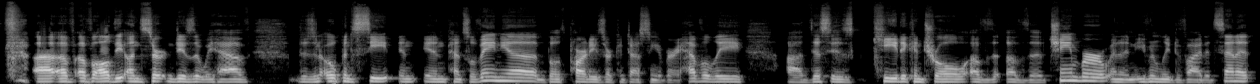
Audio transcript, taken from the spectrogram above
uh, of of all the uncertainties that we have. There's an open seat in in Pennsylvania. Both parties are contesting it very heavily. Uh, this is key to control of the of the chamber and an evenly divided Senate.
